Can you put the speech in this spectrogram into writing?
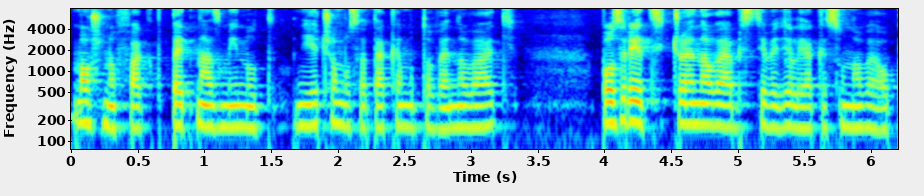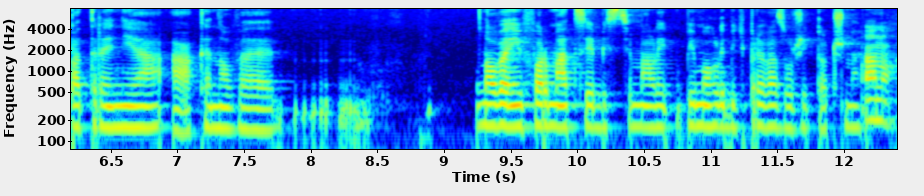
možno fakt 15 minút niečomu sa takémuto venovať pozrieť si, čo je nové, aby ste vedeli, aké sú nové opatrenia a aké nové nové informácie by, ste mali, by mohli byť pre vás užitočné. Áno,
